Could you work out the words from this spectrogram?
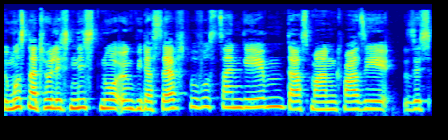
Du musst natürlich nicht nur irgendwie das Selbstbewusstsein geben, dass man quasi sich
